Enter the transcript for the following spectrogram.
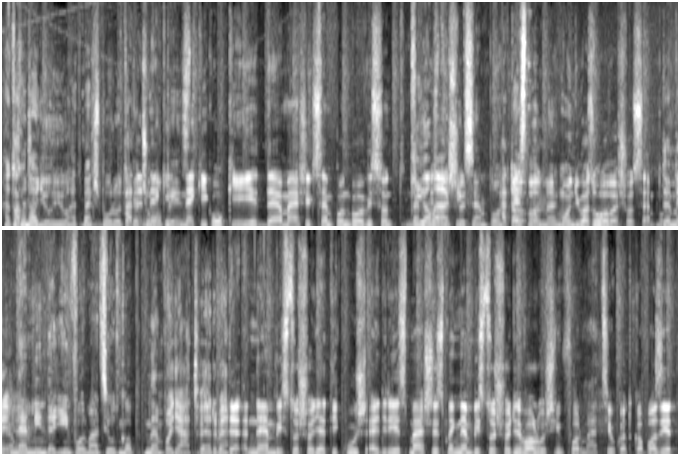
Hát akkor nagyon jó, hát megspóroltak Hát egy csomó nekik, pénzt. nekik oké, de a másik szempontból viszont... nem a biztos, másik hogy- szempont? Hát Ezt a, mondd meg. Mondjuk az olvasó szempont. De miért? Nem, mindegy, információt kap. Nem vagy átverve. De... Nem biztos, hogy etikus egyrészt, másrészt meg nem biztos, hogy valós információkat kap. Azért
